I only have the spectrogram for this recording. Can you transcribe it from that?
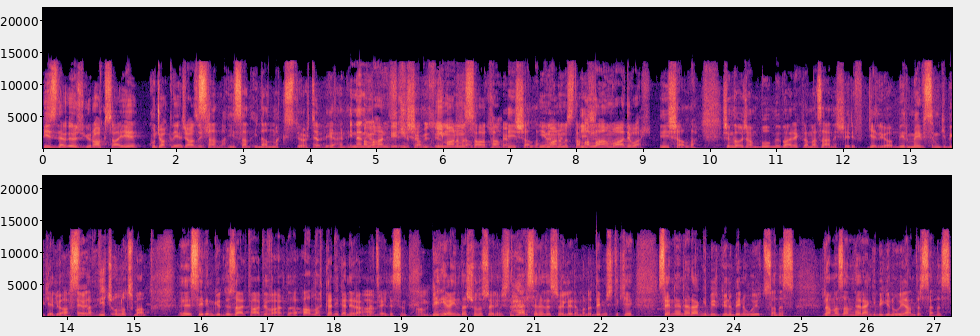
biz de Özgür Aksa'yı kucaklayacağız İnsan, inşallah insan inanmak istiyor tabii yani. İnanıyorum. Allah'ın Hiç izniyle. şüphemiz İnşallah. yok. İmanımız İnşallah. sağ tam İnşallah. İmanımız tam İnşallah. Allah'ın vaadi var İnşallah. Şimdi hocam bu mübarek Ramazan-ı Şerif geliyor. Bir mevsim gibi geliyor aslında. Evet. Hiç unutmam. Ee, Selim Gündüz Alp abi vardı. Allah gani gani rahmet Amin. eylesin. Amin. Bir yayında şunu söylemişti. Her sene de söylerim bunu. Demişti ki senin herhangi bir günü beni uyutsanız Ramazan'ın herhangi bir günü uyandırsanız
